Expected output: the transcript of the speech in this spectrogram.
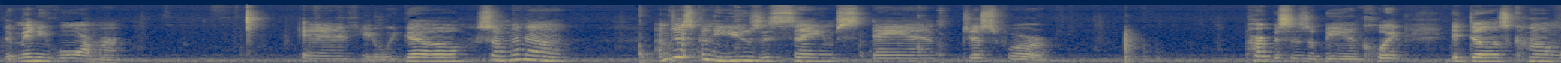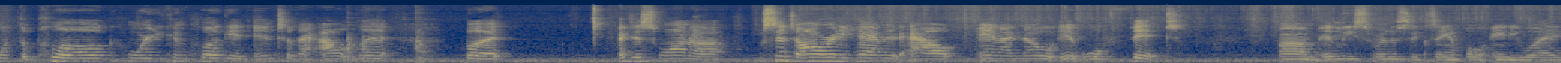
the mini warmer. And here we go. So I'm gonna I'm just to use this same stand just for purposes of being quick. It does come with the plug where you can plug it into the outlet, but I just want to, since I already have it out and I know it will fit, um, at least for this example anyway,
